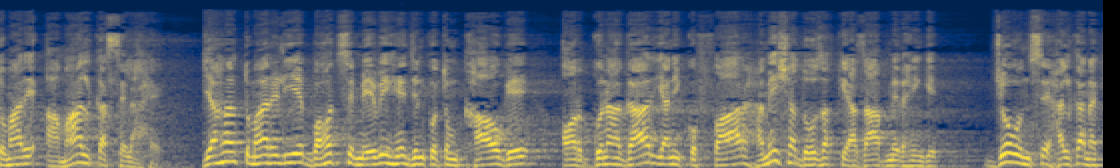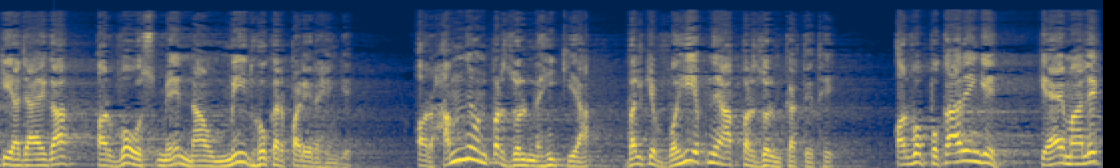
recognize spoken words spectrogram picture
तुम्हारे अमाल का सिला है। यहाँ तुम्हारे लिए बहुत से मेवे हैं जिनको तुम खाओगे, और गुनाहगार यानी कुफ्फार हमेशा दोजक के अजाब में रहेंगे। जो उनसे हल्का न किया जाएगा, और वो उसमें नाउम्मीद होकर पड़े रहेंगे। और हमने उन पर जुल्म नहीं किया, बल्कि वही अपने आप पर जुल्म करते थे। और वो पुकारेंगे कि, ए मालिक,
